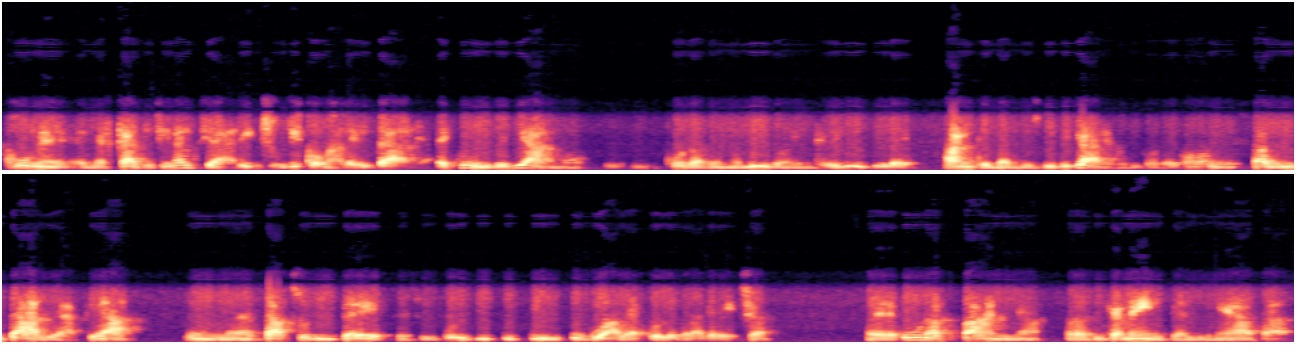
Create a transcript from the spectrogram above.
come mercati finanziari giudico male l'Italia e quindi vediamo, cosa che a mio avviso è incredibile anche da giustificare, lo dico da economista, un'Italia che ha un tasso di interesse sui suoi BTP uguale a quello della Grecia, eh, una Spagna praticamente allineata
